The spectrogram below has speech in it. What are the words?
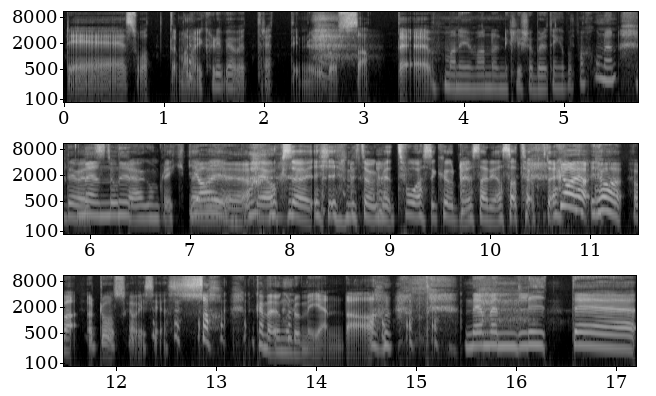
Det är så att man har ju klivit över 30 nu då så att eh, man är ju en vandrande klyscha och börjar tänka på pensionen. Det var Men- ett stort ögonblick. Där Ja, vi, ja, ja. Det, också, det tog mig två sekunder hade jag satt upp det. Ja, ja, ja. Jag bara, då ska vi se. Så, nu kan man vara ungdom igen då. Nej men lite,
